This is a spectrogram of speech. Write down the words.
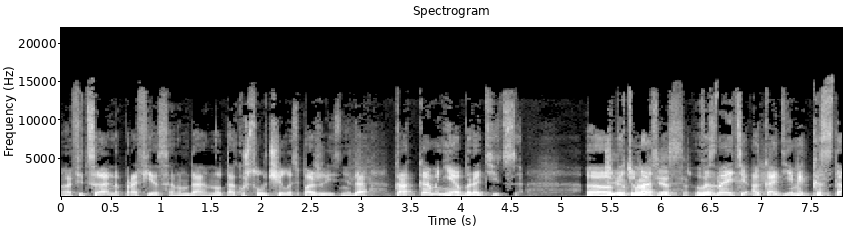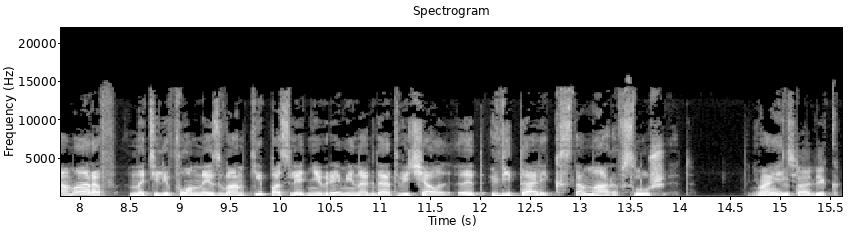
официально профессором, да, но так уж случилось по жизни, да. Как ко мне обратиться? Э, ведь у нас, вы знаете, академик Костомаров на телефонные звонки в последнее время иногда отвечал, это Виталий Костомаров слушает. Понимаете? Виталик?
